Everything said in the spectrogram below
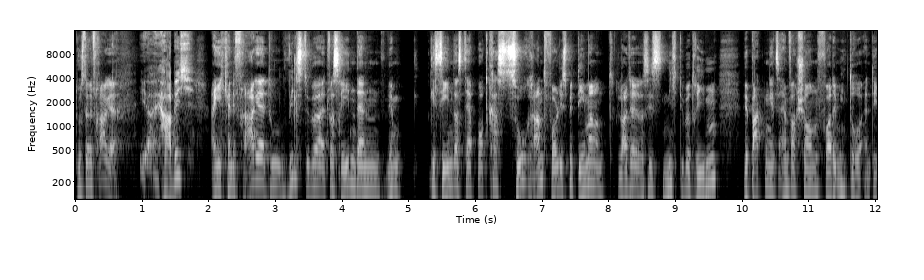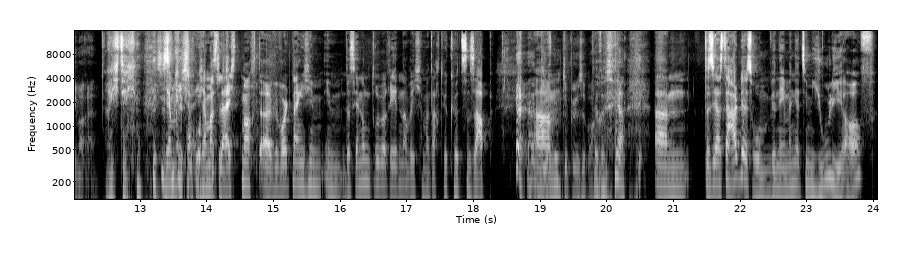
du hast eine Frage. Ja, habe ich? Eigentlich keine Frage, du willst über etwas reden, denn wir haben gesehen, dass der Podcast so randvoll ist mit Themen und Leute, das ist nicht übertrieben. Wir packen jetzt einfach schon vor dem Intro ein Thema rein. Richtig. Ich habe so. hab mir's leicht gemacht. Äh, Wir wollten eigentlich im, in der Sendung drüber reden, aber ich habe mir gedacht, wir kürzen es ab. Ähm, Berühmte böse. Ja. Ähm, das erste Halbjahr ist rum. Wir nehmen jetzt im Juli auf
